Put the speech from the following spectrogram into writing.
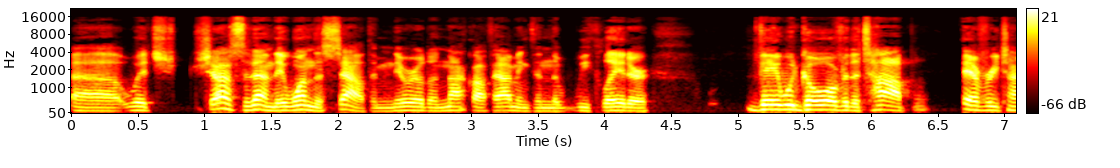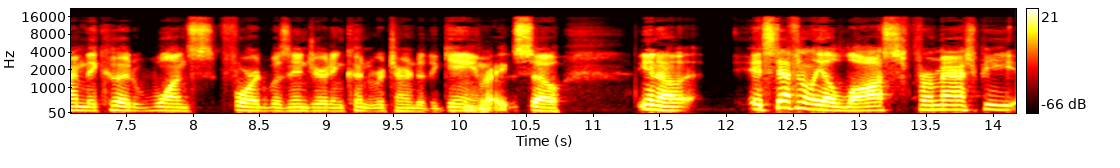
uh, which shouts to them. They won the South. I mean, they were able to knock off Abington the week later. They would go over the top every time they could once Ford was injured and couldn't return to the game. Right. So, you know, it's definitely a loss for Mashpee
